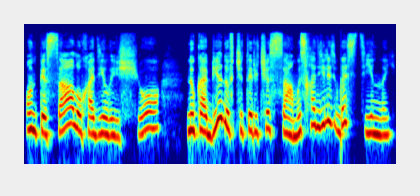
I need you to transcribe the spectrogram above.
он писал, уходил еще, но к обеду в четыре часа мы сходились в гостиной.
